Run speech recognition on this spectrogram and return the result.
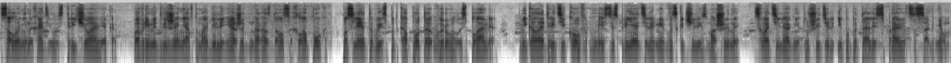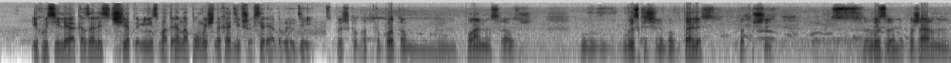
В салоне находилось три человека. Во время движения автомобиля неожиданно раздался хлопок, после этого из-под капота вырвалось пламя. Николай Третьяков вместе с приятелями выскочили из машины, схватили огнетушитель и попытались справиться с огнем. Их усилия оказались тщетными, несмотря на помощь находившихся рядом людей. Вспышка под капотом, пламя сразу же. Выскочили, попытались потушить, вызвали пожарную.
